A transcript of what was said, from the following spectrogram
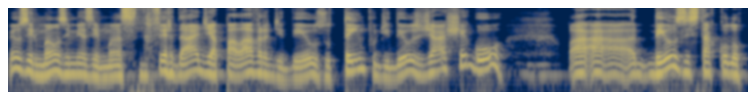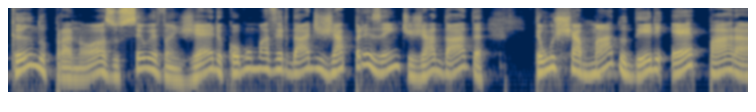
Meus irmãos e minhas irmãs, na verdade, a palavra de Deus, o tempo de Deus já chegou a, a, Deus está colocando para nós o seu evangelho como uma verdade já presente, já dada. Então, o chamado dele é para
